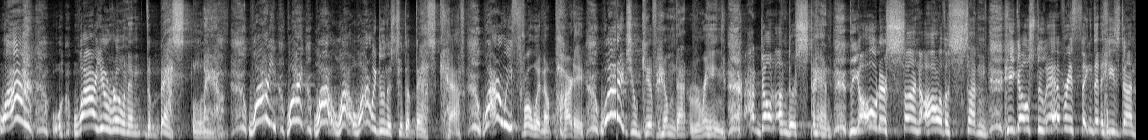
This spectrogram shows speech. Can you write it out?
Why, why are you ruining the best lamb? Why are, you, why, why, why, why are we doing this to the best calf? Why are we throwing a party? Why did you give him that ring? I don't understand. The older son, all of a sudden, he goes through everything that he's done.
